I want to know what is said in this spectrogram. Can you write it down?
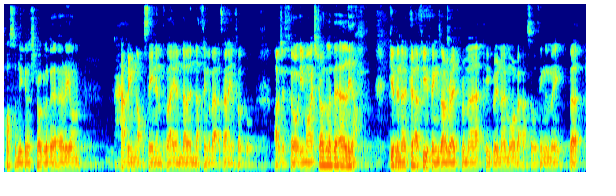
possibly going to struggle a bit early on, having not seen him play and knowing nothing about Italian football. I just thought he might struggle a bit early on, given a, a few things I read from uh, people who know more about that sort of thing than me. But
